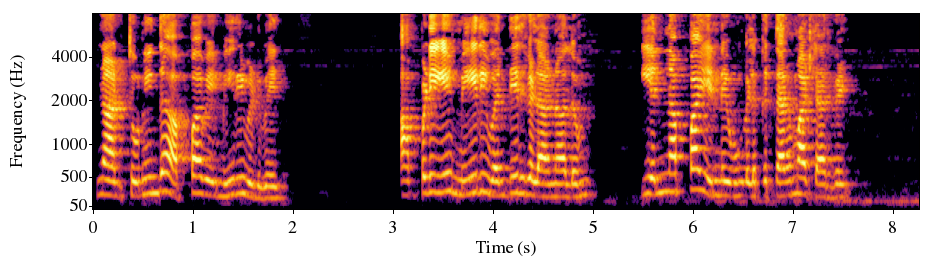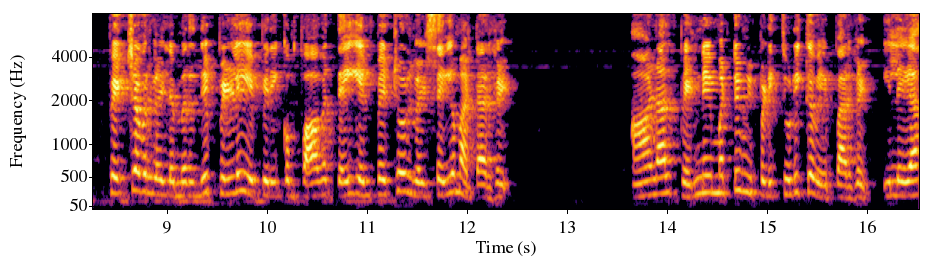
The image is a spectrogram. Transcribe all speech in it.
நான் துணிந்த அப்பாவை மீறி விடுவேன் அப்படியே மீறி வந்தீர்களானாலும் என் அப்பா என்னை உங்களுக்கு தரமாட்டார்கள். பெற்றவர்களிடமிருந்து பிள்ளையை பிரிக்கும் பாவத்தை என் பெற்றோர்கள் செய்ய மாட்டார்கள். ஆனால் பெண்ணை மட்டும் இப்படி துடிக்க வைப்பார்கள் இல்லையா?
